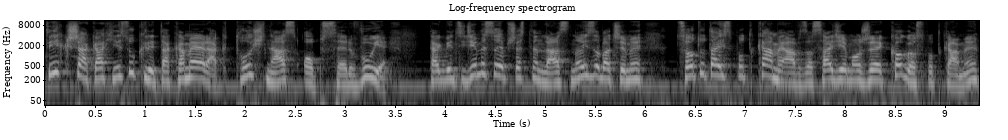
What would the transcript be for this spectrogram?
Tych krzakach jest ukryta kamera. Ktoś nas obserwuje. Tak więc idziemy sobie przez ten las, no i zobaczymy, co tutaj spotkamy, a w zasadzie może kogo spotkamy,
